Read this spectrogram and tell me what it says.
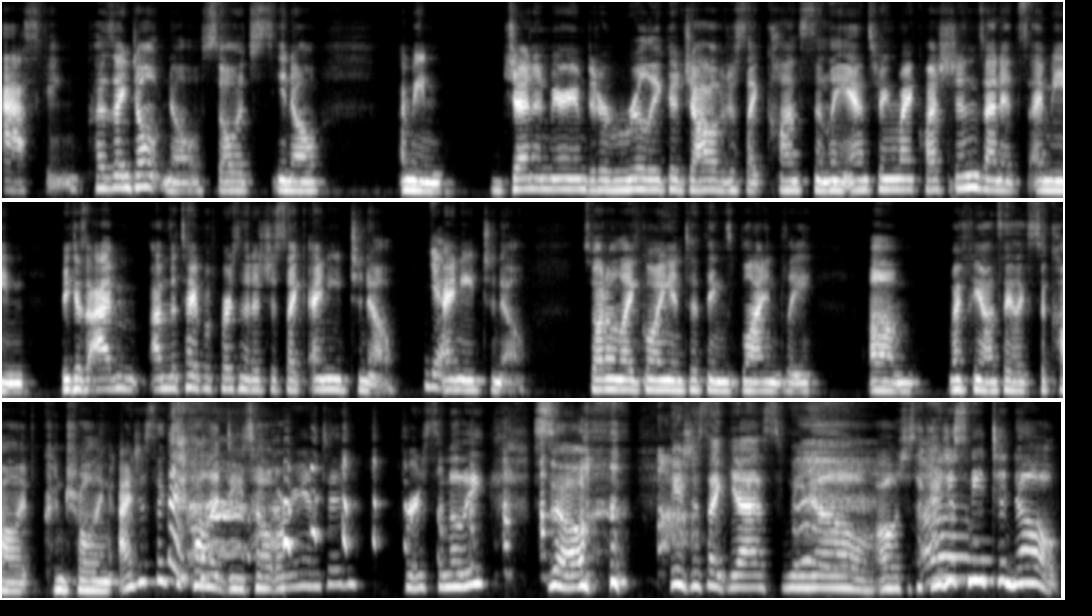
asking, because I don't know. So it's, you know, I mean, Jen and Miriam did a really good job of just like constantly answering my questions. And it's, I mean, because I'm I'm the type of person that it's just like I need to know. Yeah. I need to know. So I don't like going into things blindly. Um, my fiance likes to call it controlling. I just like to call it detail oriented personally. So he's just like, yes, we know. I was just like, I just need to know.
